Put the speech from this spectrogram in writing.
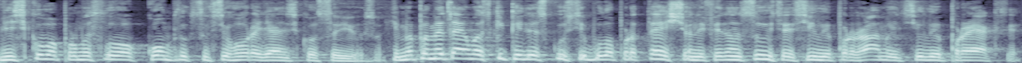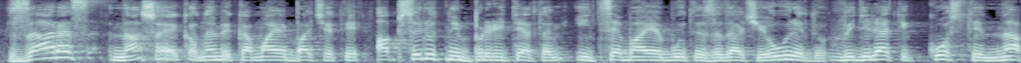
військово-промислового комплексу всього радянського союзу. І ми пам'ятаємо, скільки дискусій було про те, що не фінансуються цілі програми, цілі проекти. Зараз наша економіка має бачити абсолютним пріоритетом, і це має бути задачею уряду виділяти кошти на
